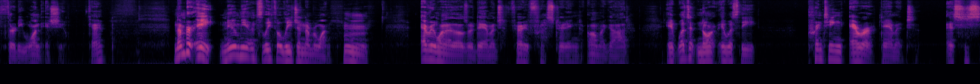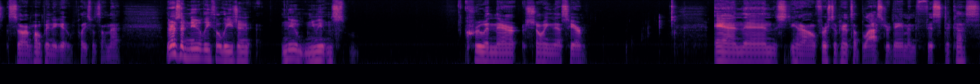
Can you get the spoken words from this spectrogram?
31 issue. Okay. Number eight, New Mutants Lethal Legion number one. Hmm. Every one of those were damaged. Very frustrating. Oh my god. It wasn't nor it was the printing error damage. It's just so I'm hoping to get replacements on that. There's a new Lethal Legion, new mutants crew in there showing this here. And then, you know, first appearance of Blaster Damon Fisticus.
